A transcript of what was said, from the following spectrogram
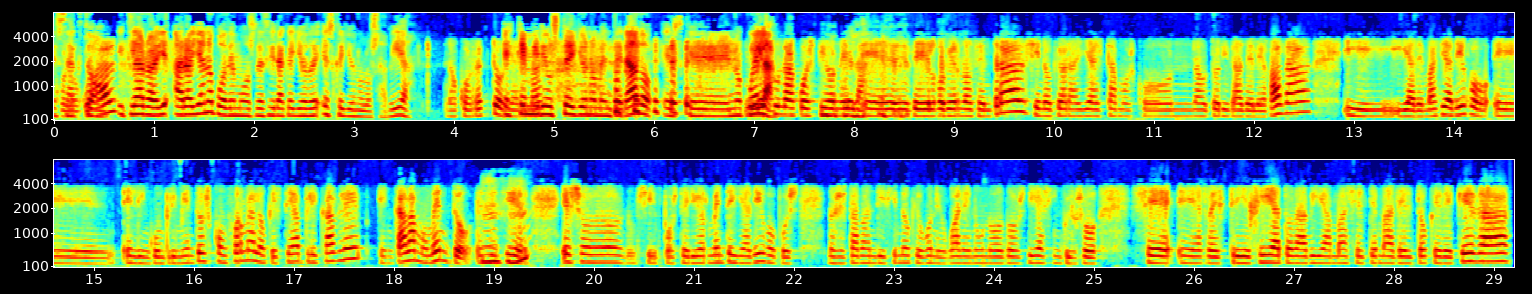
Exacto. Y claro, ahora ya no podemos decir aquello de es que yo no lo sabía. No, correcto. Es que mire usted, yo no me he enterado, es que no cuela. No es una cuestión del gobierno central, sino que ahora ya estamos con autoridad delegada y, además ya digo, eh, el incumplimiento es conforme a lo que esté aplicable en cada momento. Es decir, eso si posteriormente ya digo, pues nos estaban diciendo que bueno, igual en uno o dos días incluso se eh, restringía todavía más el tema del toque de queda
